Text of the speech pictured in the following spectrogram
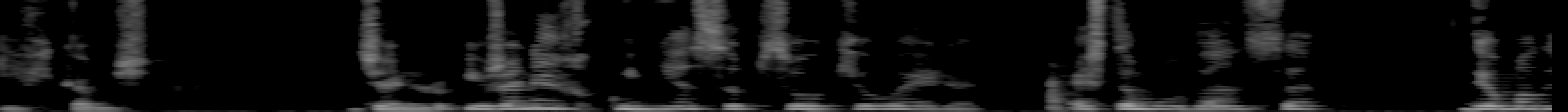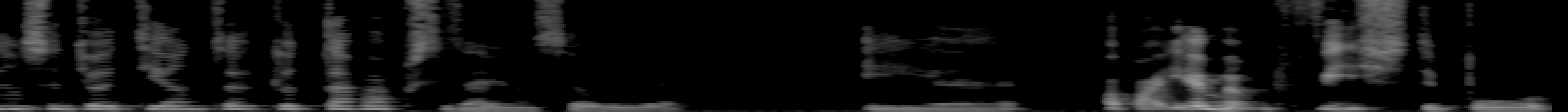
e ficamos. Género, eu já nem reconheço a pessoa que eu era. Esta mudança deu-me ali um 180 que eu estava a precisar e não sabia. E uh, opa, é mesmo fixe, tipo,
